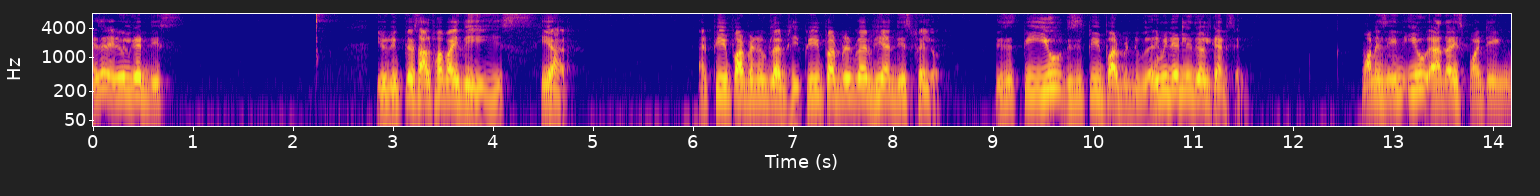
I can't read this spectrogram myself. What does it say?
isn't it? You will get this. You replace alpha by this here and Pu perpendicular v, p perpendicular v and this fellow. This is p u, this is Pu perpendicular. Immediately they will cancel. One is in u, another is pointing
